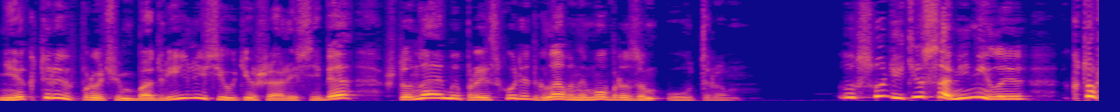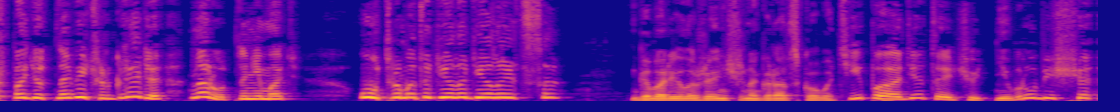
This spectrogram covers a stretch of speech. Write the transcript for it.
Некоторые, впрочем, бодрились и утешали себя, что наймы происходят главным образом утром. — Судите сами, милые, кто ж пойдет на вечер глядя народ нанимать? Утром это дело делается, — говорила женщина городского типа, одетая чуть не в рубище,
